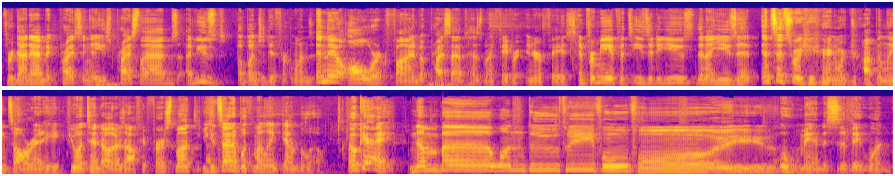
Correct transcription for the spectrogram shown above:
For dynamic pricing, I use PriceLabs. I've used a bunch of different ones and they all work fine, but PriceLabs has my favorite interface. And for me, if it's easy to use, then I use it. And since we're here and we're dropping links already, if you want $10 off your first month, you can sign up with my link down below. Okay, number one, two, three, four, five. Oh man, this is a big one.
